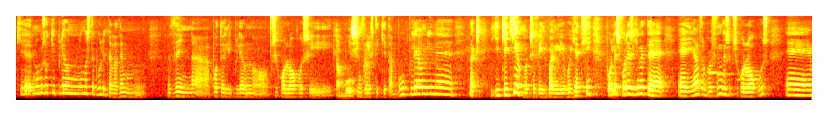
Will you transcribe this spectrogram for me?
και νομίζω ότι πλέον είμαστε πολύ καλά. Δεν, δεν αποτελεί πλέον ο ψυχολόγος η, η συμβουλευτική ταμπού. Πλέον είναι... Εντάξει, και εκεί έχουμε ξεφύγει πάλι λίγο, γιατί πολλές φορές γίνεται ε, οι άνθρωποι ευθύνονται σε ψυχολόγους ε,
